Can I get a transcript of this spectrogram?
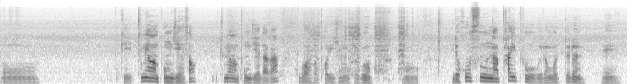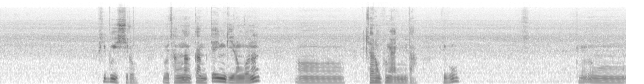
어, 이렇게 투명한 봉지에서 투명한 봉지에다가 모아서 버리시면 되고 어, 근데 호스나 파이프 이런 것들은 네. PVC로 그리고 장난감 게임기 이런 거는 어, 재활용품이 아닙니다. 그리고 음,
